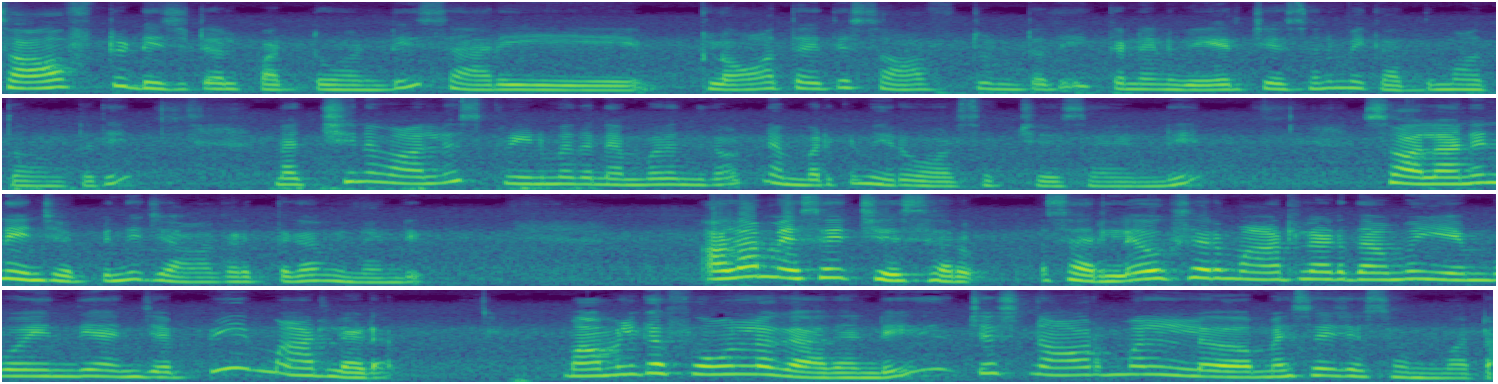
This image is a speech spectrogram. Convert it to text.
సాఫ్ట్ డిజిటల్ పట్టు అండి. శారీ క్లాత్ అయితే సాఫ్ట్ ఉంటుంది ఇక్కడ నేను వేర్ చేశాను. మీకు అర్థమవుతూ ఉంటుంది నచ్చిన వాళ్ళు స్క్రీన్ మీద నెంబర్ ఉంది కాబట్టి నెంబర్కి మీరు వాట్సాప్ చేసేయండి. సో, అలానే నేను చెప్పింది జాగ్రత్తగా వినండి. అలా మెసేజ్ చేశారు. సర్లే ఒకసారి మాట్లాడదాము ఏం పోయింది అని చెప్పి మాట్లాడా. మామూలుగా ఫోన్‌లో కాదండి జస్ట్ నార్మల్ మెసేజెస్ అనమాట.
